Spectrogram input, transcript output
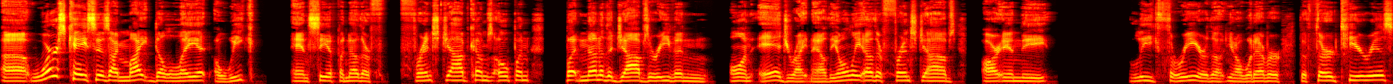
Uh, worst case is I might delay it a week and see if another French job comes open, but none of the jobs are even on edge right now. The only other French jobs are in the League Three or the you know whatever the third tier is.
